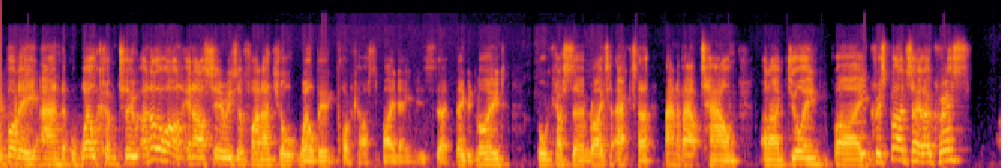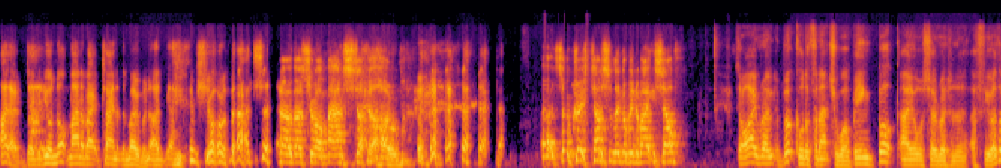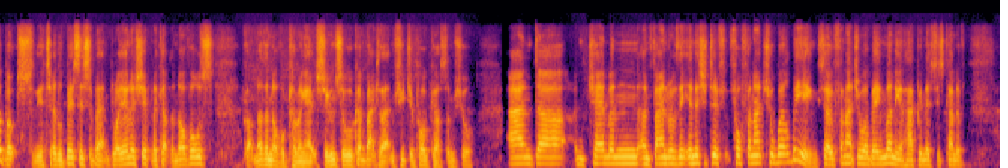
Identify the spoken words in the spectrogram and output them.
everybody, and welcome to another one in our series of financial well-being podcasts. My name is uh, David Lloyd, broadcaster, writer, actor, man about town, and I'm joined by Chris Budd. Say hello, Chris. I don't, David. You're not man about town at the moment. I, am sure of that. no, that's true. I'm man stuck at home. uh, so, Chris, tell us a little bit about yourself. So I wrote a book called The Financial Wellbeing Book. I also wrote a, a, few other books, The Eternal Business about employee ownership and a couple of novels. I've got another novel coming out soon, so we'll come back to that in future podcasts, I'm sure. And uh, I'm chairman and founder of the Initiative for Financial Wellbeing. So financial wellbeing, money and happiness is kind of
